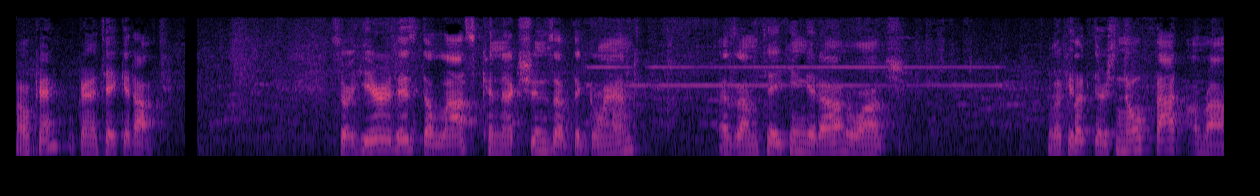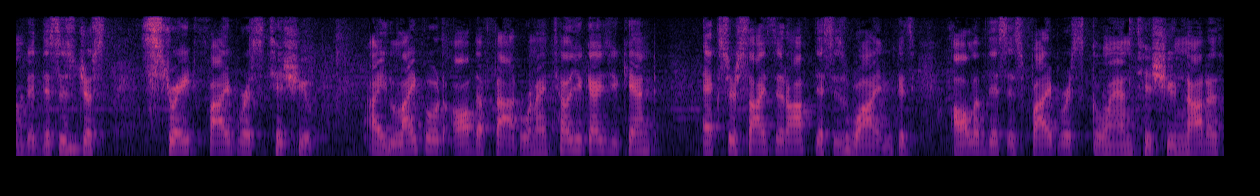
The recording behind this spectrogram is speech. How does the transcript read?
Okay, we're gonna take it out. So here it is, the last connections of the gland. As I'm taking it out, watch. Look, look, there's no fat around it. This is just straight fibrous tissue. I lipoed all the fat. When I tell you guys you can't exercise it off, this is why. Because all of this is fibrous gland tissue, not a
